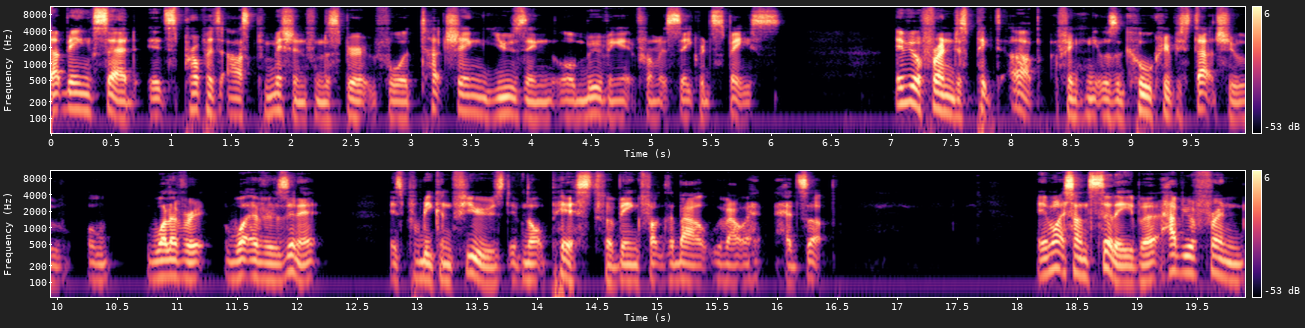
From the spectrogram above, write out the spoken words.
That being said, it's proper to ask permission from the spirit before touching, using, or moving it from its sacred space. If your friend just picked it up thinking it was a cool, creepy statue, or whatever it, whatever is in it, is probably confused, if not pissed, for being fucked about without a heads up. It might sound silly, but have your friend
